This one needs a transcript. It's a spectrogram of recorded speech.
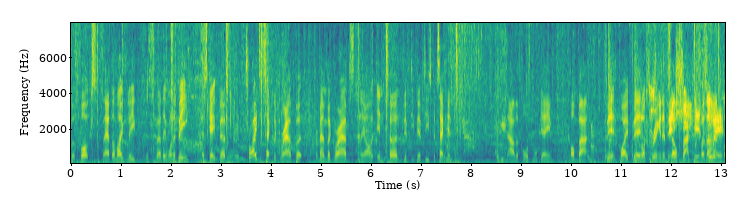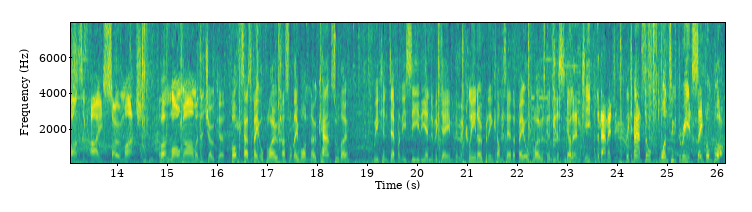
But Fox, they have the life lead. This is where they want to be. Escape them. Try to tech the grab, but remember, grabs, they are in turn 50-50s for Tekken. Now the forceful game. Combat, bit by bit, Fox bringing himself back in for that it. advancing high so much. The But- long arm of the Joker. Fox has Fatal Blow. That's what they want. No cancel, though. We can definitely see the end of a game. If a clean opening comes here, the Fatal Blow is going to be the skeleton key for the damage. The cancel. One, two, three. It's safe on block.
